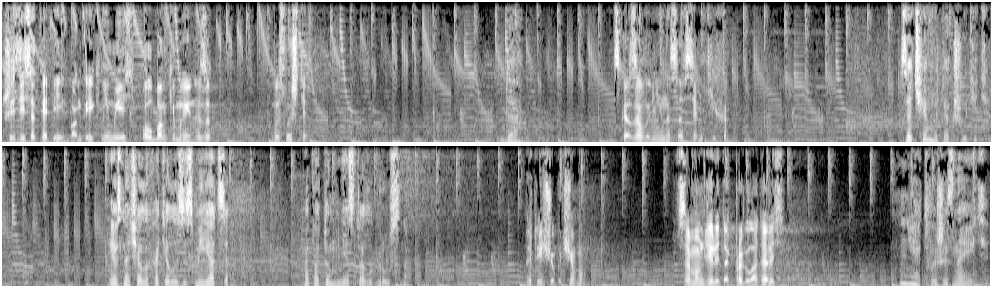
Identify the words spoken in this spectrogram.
60 копеек банка, и к ним есть полбанки майонеза. Вы слышите? «Да», — сказала Нина совсем тихо. «Зачем вы так шутите? Я сначала хотела засмеяться, а потом мне стало грустно». «Это еще почему? В самом деле так проголодались?» «Нет, вы же знаете».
